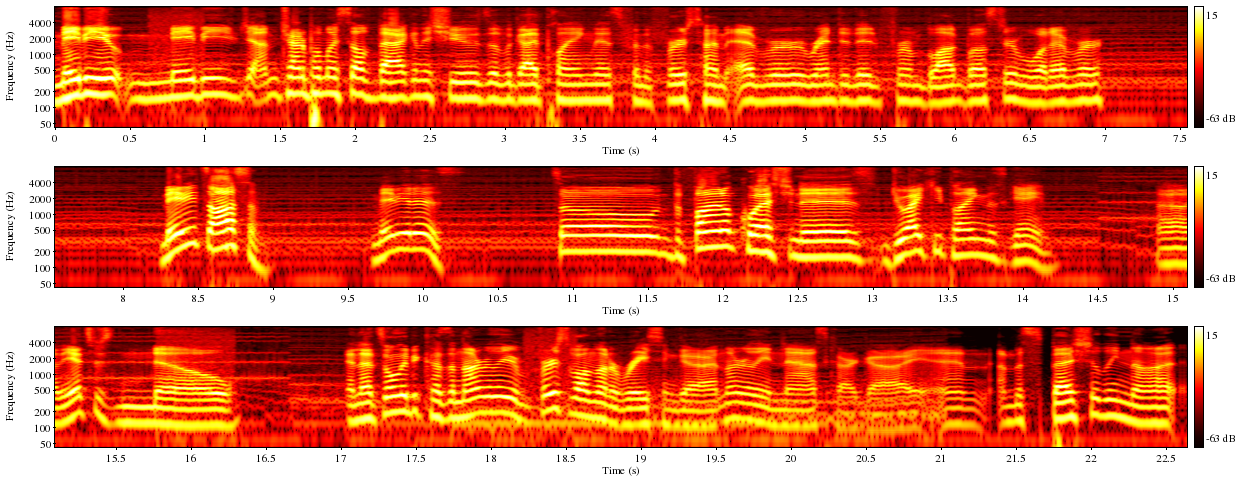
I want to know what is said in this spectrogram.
maybe maybe I'm trying to put myself back in the shoes of a guy playing this for the first time ever, rented it from Blockbuster, whatever. Maybe it's awesome. Maybe it is. So the final question is, do I keep playing this game? Uh, the answer is no. And that's only because I'm not really, first of all, I'm not a racing guy. I'm not really a NASCAR guy. And I'm especially not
